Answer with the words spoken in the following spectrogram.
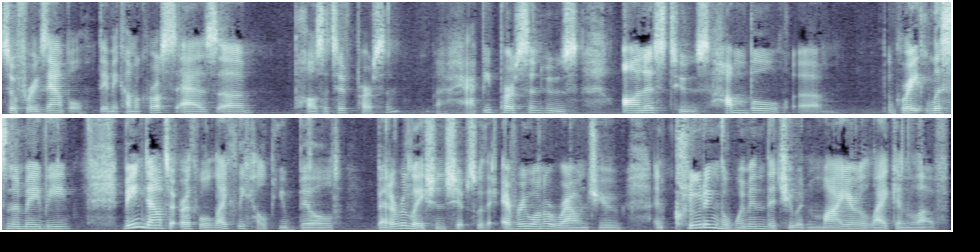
So, for example, they may come across as a positive person, a happy person who's honest, who's humble, um, a great listener, maybe. Being down to earth will likely help you build better relationships with everyone around you, including the women that you admire, like, and love.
